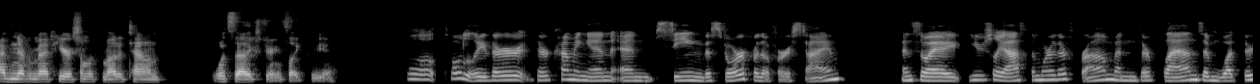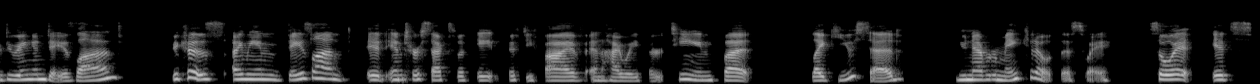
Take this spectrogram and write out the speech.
i've never met here someone from out of town. What's that experience like for you? Well totally. They're they're coming in and seeing the store for the first time. And so i usually ask them where they're from and their plans and what they're doing in daysland because I mean, Daysland it intersects with 855 and Highway 13, but like you said, you never make it out this way. So it it's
